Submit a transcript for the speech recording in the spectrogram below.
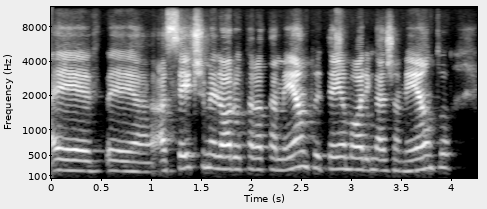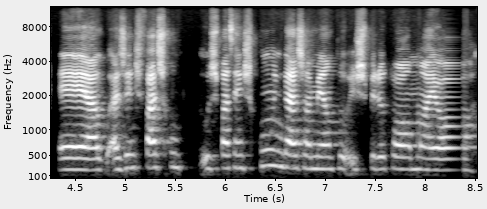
é, é, aceite melhor o tratamento e tenha maior engajamento, é, a gente faz com os pacientes com engajamento espiritual maior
